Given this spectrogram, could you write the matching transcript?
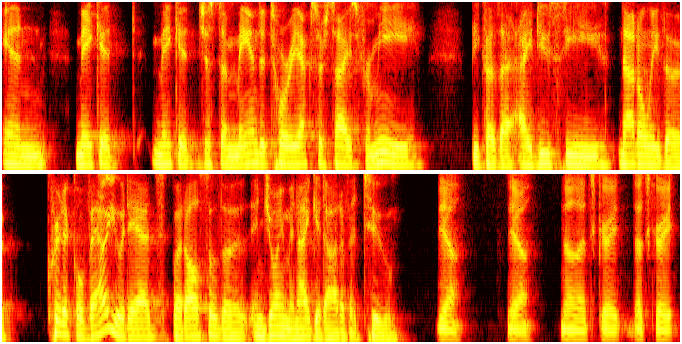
and make it make it just a mandatory exercise for me because I, I do see not only the critical value it adds, but also the enjoyment I get out of it too. Yeah. Yeah. No, that's great. That's great.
